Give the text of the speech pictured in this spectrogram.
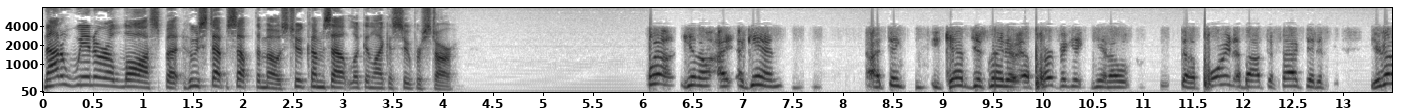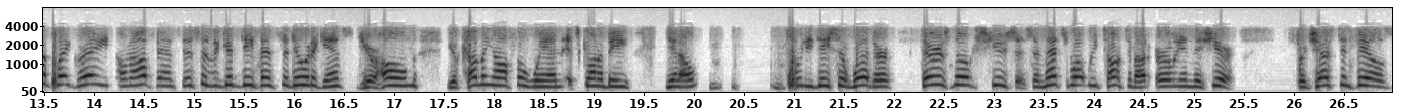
Not a win or a loss, but who steps up the most? Who comes out looking like a superstar? Well, you know, I, again, I think Kev just made a, a perfect, you know, point about the fact that if you're going to play great on offense. This is a good defense to do it against. You're home. You're coming off a win. It's going to be, you know, pretty decent weather. There is no excuses. And that's what we talked about early in this year. For Justin Fields,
